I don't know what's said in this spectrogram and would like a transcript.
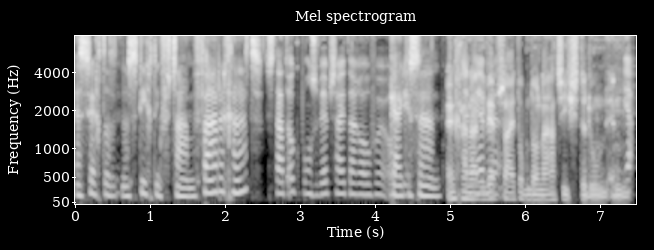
en zeg dat het naar Stichting Samen Varen gaat. Staat ook op onze website daarover. over Kijk dit. eens aan. En ga En naar die hebben- website om donaties te doen. En Ja.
